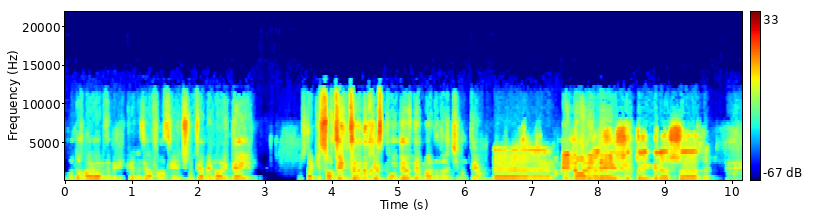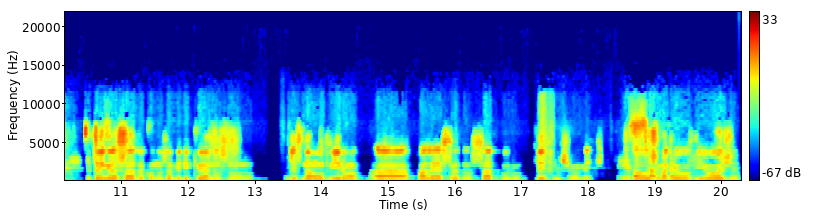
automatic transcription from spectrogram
uma das maiores americanas, e ela falou assim: a gente não tem a menor ideia a gente está aqui só tentando responder as demandas, a gente não tem a, é, a menor ideia. Isso é tão engraçado. É tão engraçado como os americanos não, eles não ouviram a, a palestra do Sadhguru, definitivamente. a última que eu ouvi hoje,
